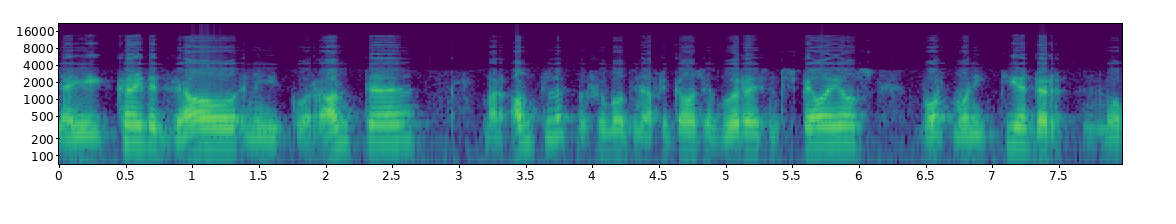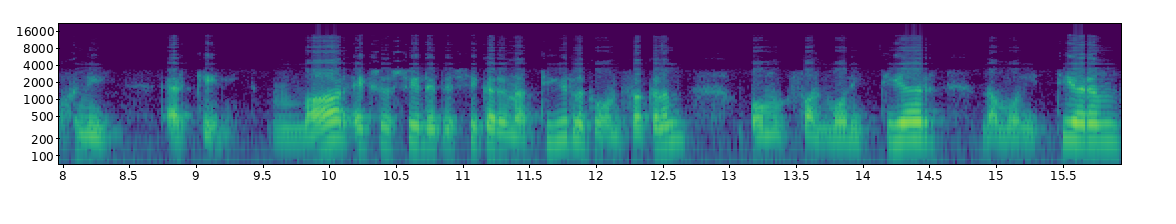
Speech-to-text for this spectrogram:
Jy kry dit wel in die koerante, maar amptelik, byvoorbeeld in Afrikaanse woordehuis en spelreëls, word moniteerder nog nie erken nie. Maar ek sou sê dit is seker 'n natuurlike ontwikkeling om van moniteer na monitering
